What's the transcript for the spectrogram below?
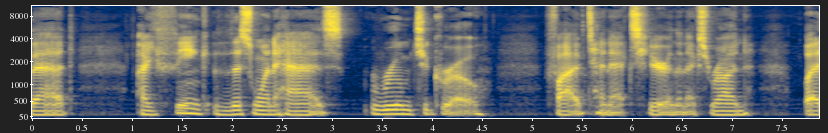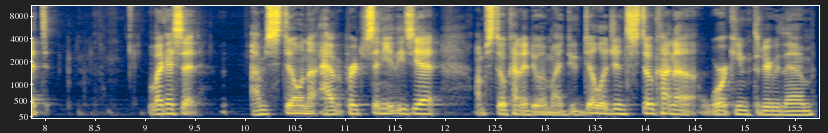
that I think this one has room to grow 5, 10x here in the next run. But like I said, I'm still not haven't purchased any of these yet. I'm still kind of doing my due diligence, still kind of working through them,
